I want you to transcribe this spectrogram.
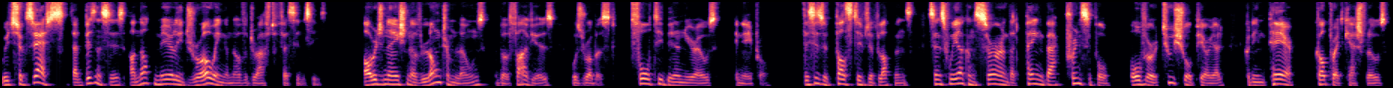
which suggests that businesses are not merely drawing on overdraft facilities. Origination of long-term loans above five years was robust, 40 billion euros in April. This is a positive development since we are concerned that paying back principal over a too short period could impair corporate cash flows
